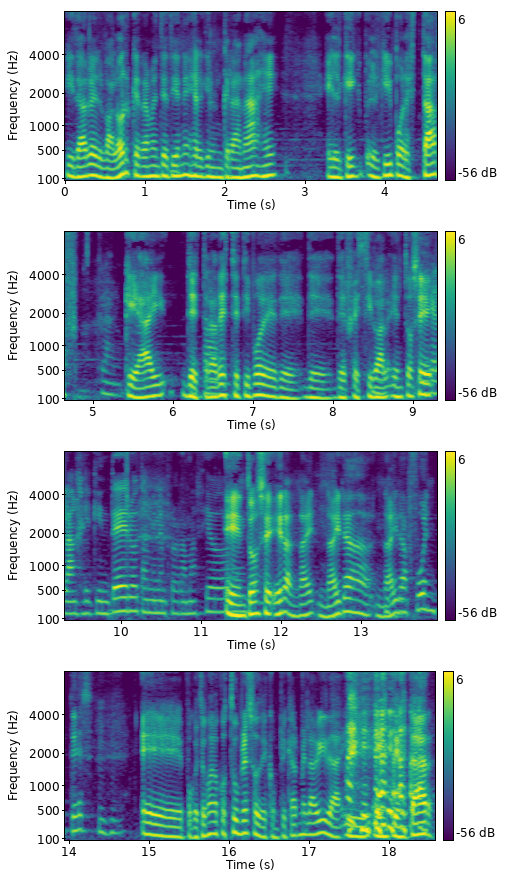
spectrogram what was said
y darle el valor que realmente tiene es el engranaje, el, el equipo, el staff que hay detrás de este tipo de, de, festival. Entonces, el Ángel Quintero también en programación. Entonces era Naira, Naira Fuentes, eh, porque tengo la costumbre eso de complicarme la vida y, e intentar,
